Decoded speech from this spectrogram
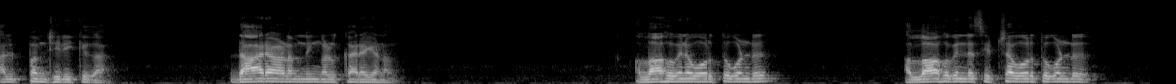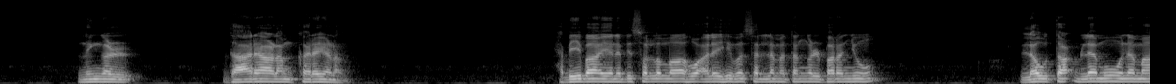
അല്പം ചിരിക്കുക ധാരാളം നിങ്ങൾ കരയണം. അള്ളാഹുവിനെ ഓർത്തുകൊണ്ട് അള്ളാഹുവിന്റെ ശിക്ഷ ഓർത്തുകൊണ്ട് നിങ്ങൾ ധാരാളം കരയണം. ഹബീബായ നബി സല്ലാഹു അലഹി വസല്ലമ തങ്ങൾ പറഞ്ഞു ലൗ തഅലമൂന മാ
